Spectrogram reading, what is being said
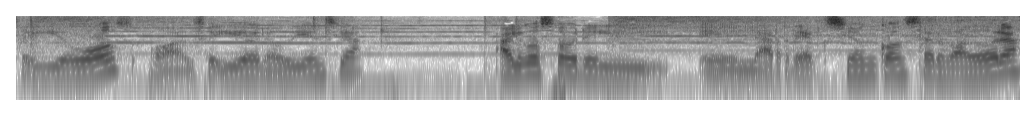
seguido vos o has seguido la audiencia. Algo sobre el- eh, la reacción conservadora.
